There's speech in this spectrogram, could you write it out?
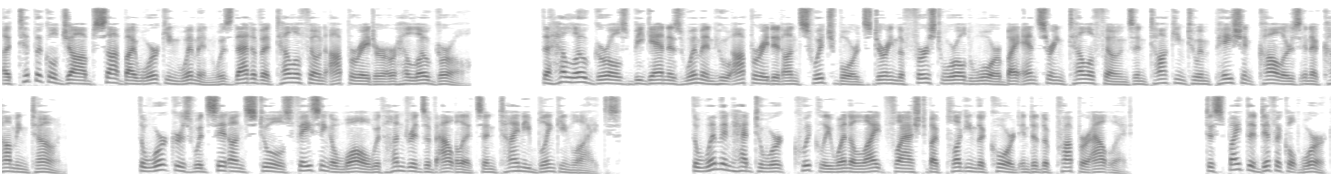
A typical job sought by working women was that of a telephone operator or hello girl. The hello girls began as women who operated on switchboards during the First World War by answering telephones and talking to impatient callers in a calming tone. The workers would sit on stools facing a wall with hundreds of outlets and tiny blinking lights. The women had to work quickly when a light flashed by plugging the cord into the proper outlet. Despite the difficult work,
